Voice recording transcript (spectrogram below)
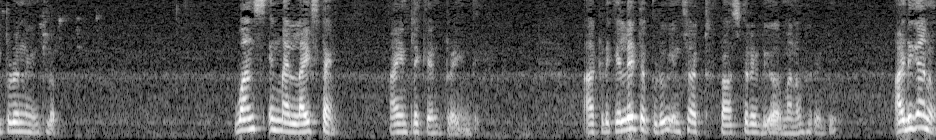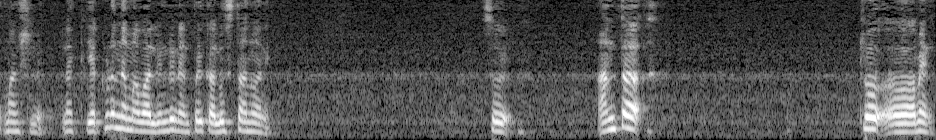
ఇప్పుడున్న ఇంట్లో. Once in my life time ఆ ఇంట్లోకి ఎంటర్ అయింది. అక్కడికి వెళ్ళేటప్పుడు ఇన్ఫాక్ట్ భాస్కర్ రెడ్డి గారు మనోహర్ రెడ్డి అడిగాను మనుషులు నాకు ఎక్కడుందమ్మా వాళ్ళ ఇల్లు నేను పోయి కలుస్తాను అని. సో అంత క్లో ఐ మీన్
